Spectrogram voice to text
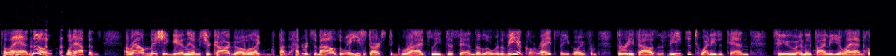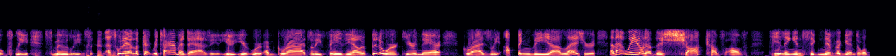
to land. No. what happens? Around Michigan and Chicago, like hundreds of miles away, he starts to gradually descend and lower the vehicle, right? So you're going from 30,000 feet to 20 to 10 to, and then finally you land, hopefully smoothly. So that's what I look at retirement as. You, you, you're, I'm gradually phasing out a bit of work here and there, gradually upping the uh, leisure, and that way you don't have this shock of, of feeling insignificant or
